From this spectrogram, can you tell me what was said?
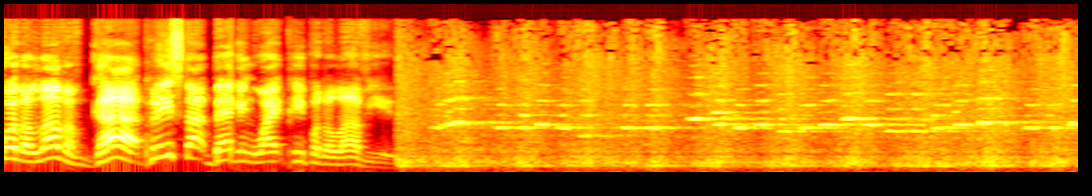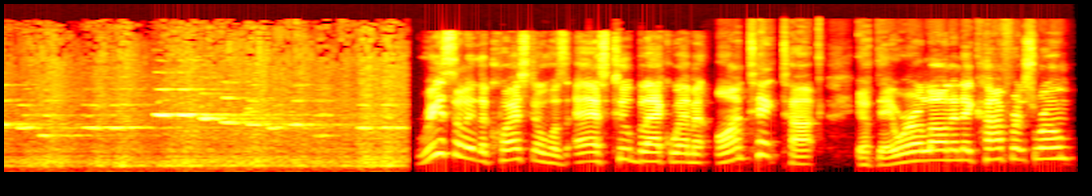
For the love of God, please stop begging white people to love you. Recently, the question was asked to black women on TikTok if they were alone in a conference room,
